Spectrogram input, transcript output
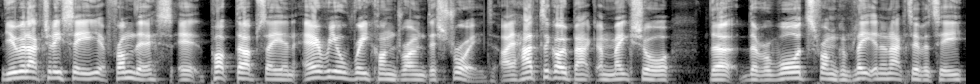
You will actually see from this, it popped up saying aerial recon drone destroyed. I had to go back and make sure that the rewards from completing an activity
